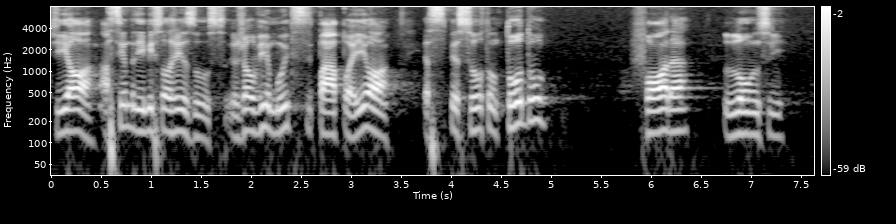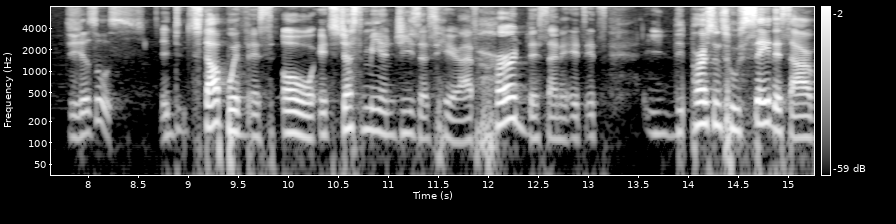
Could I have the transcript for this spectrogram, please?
de, ó, acima de mim só Jesus. Eu já ouvi muito esse papo aí, ó. Essas pessoas estão todo fora, longe de Jesus. Stop with this, oh, it's just me and Jesus here. I've heard this and it's, it's the persons who say this are,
